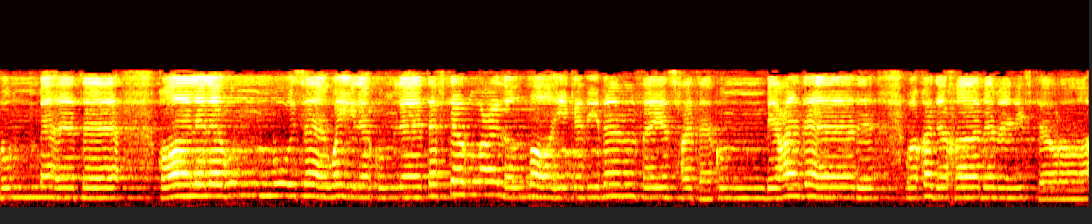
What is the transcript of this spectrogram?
ثم أتى. قال لهم موسى ويلكم لا تفتروا على الله كذبا فيسحتكم بعذاب وقد خاب من افترى.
